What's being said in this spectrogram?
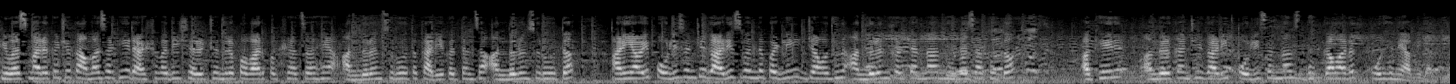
शिवस्मारकाच्या कामासाठी राष्ट्रवादी शरदचंद्र पवार पक्षाचं हे आंदोलन सुरू होतं. कार्यकर्त्यांचं आंदोलन सुरू होतं आणि यावेळी पोलिसांची गाडीच बंद पडली ज्यामधून आंदोलनकर्त्यांना धुलं जात होतं. अखेर आंदोलकांची गाडी पोलिसांनाच धक्का मारत पुढे न्यावी लागली.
